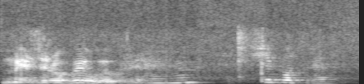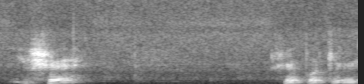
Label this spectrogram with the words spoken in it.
ми зробили вже. Ще по три. І ще, ще по три.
